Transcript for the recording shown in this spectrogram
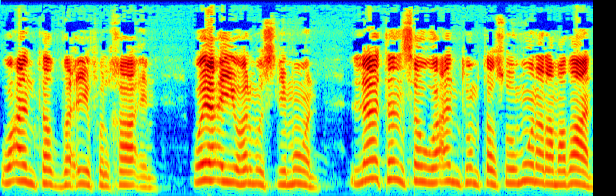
وأنت الضعيف الخائن. ويا أيها المسلمون لا تنسوا وأنتم تصومون رمضان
